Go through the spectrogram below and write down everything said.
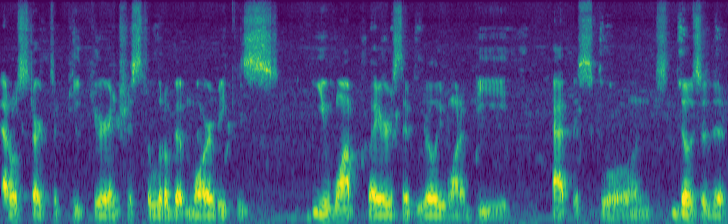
that'll start to pique your interest a little bit more because you want players that really want to be at the school, and those are the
